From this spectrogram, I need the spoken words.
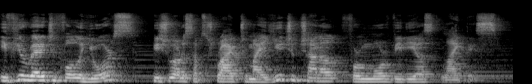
If you're ready to follow yours, be sure to subscribe to my YouTube channel for more videos like this.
